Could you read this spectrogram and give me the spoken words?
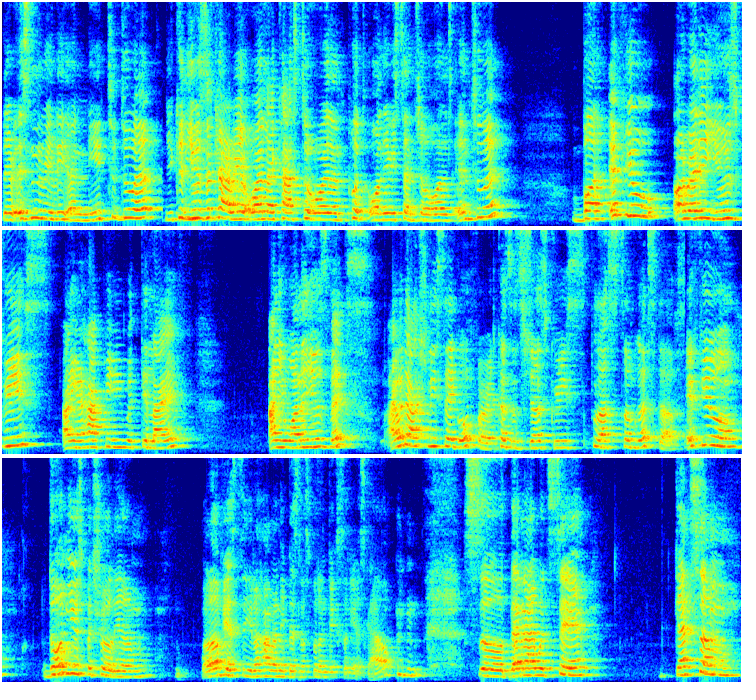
There isn't really a need to do it. You can use a carrier oil like castor oil and put all your essential oils into it. But if you already use grease and you're happy with your life and you want to use Vicks, I would actually say go for it because it's just grease plus some good stuff. If you don't use petroleum, well obviously you don't have any business putting Vicks on your scalp. so then I would say get some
